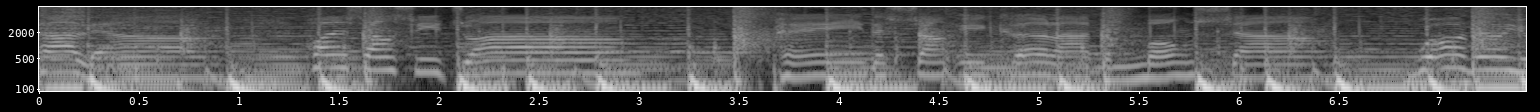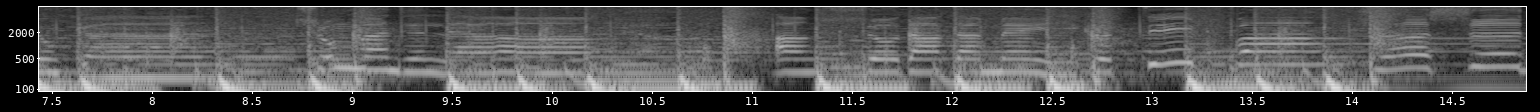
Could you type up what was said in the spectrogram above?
他俩换上西装，佩戴上一克拉的梦想，我的勇敢充满电量，昂首到达每一个地方，这世界。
